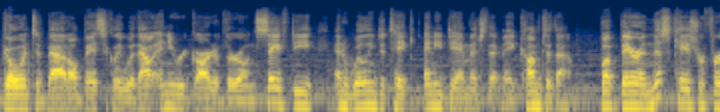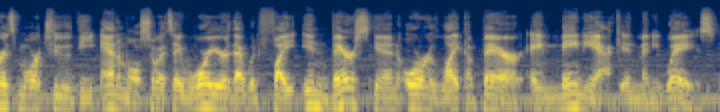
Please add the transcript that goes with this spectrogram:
go into battle basically without any regard of their own safety and willing to take any damage that may come to them. But bear in this case refers more to the animal, so it's a warrior that would fight in bear skin or like a bear, a maniac in many ways.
